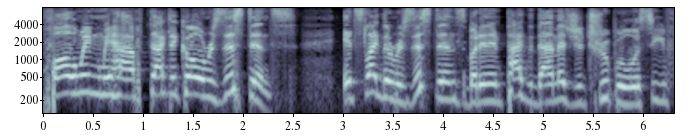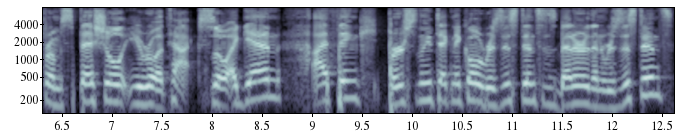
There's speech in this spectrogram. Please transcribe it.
Following, we have tactical resistance. It's like the resistance, but it impacts the damage your troop will receive from special hero attacks. So again, I think personally technical resistance is better than resistance.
